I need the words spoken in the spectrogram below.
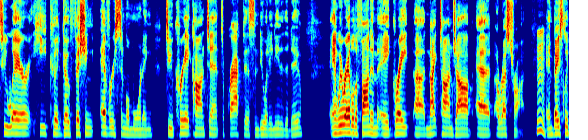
to where he could go fishing every single morning to create content, to practice and do what he needed to do. And we were able to find him a great uh, nighttime job at a restaurant Hmm. and basically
